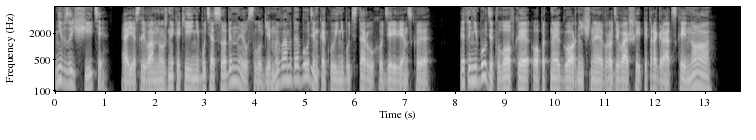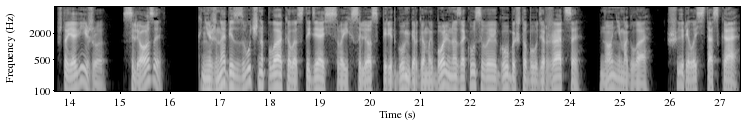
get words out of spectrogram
Не в защите. А если вам нужны какие-нибудь особенные услуги, мы вам добудем какую-нибудь старуху деревенскую. Это не будет ловкая опытная горничная, вроде вашей Петроградской, но... Что я вижу? Слезы? Княжна беззвучно плакала, стыдясь своих слез перед Гумбергом и больно закусывая губы, чтобы удержаться, но не могла. Ширилась тоска,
